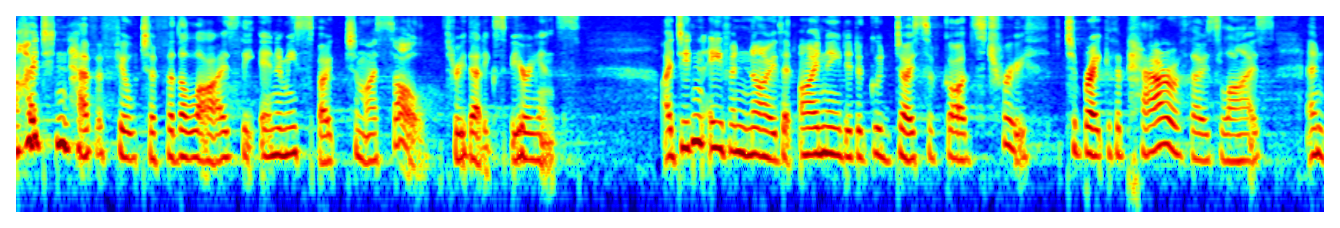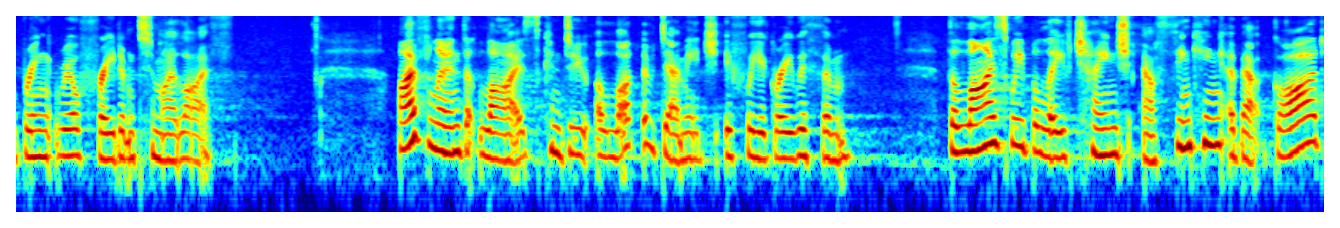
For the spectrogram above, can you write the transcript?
I didn't have a filter for the lies the enemy spoke to my soul through that experience. I didn't even know that I needed a good dose of God's truth to break the power of those lies and bring real freedom to my life. I've learned that lies can do a lot of damage if we agree with them. The lies we believe change our thinking about God,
